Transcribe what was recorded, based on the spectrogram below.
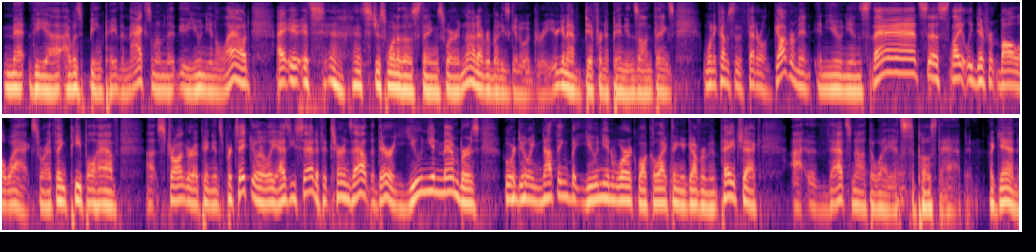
met the uh, I was being paid the maximum that the union allowed. I, it, it's uh, it's just one of those things where not everybody's going to agree. You're going to have different opinions on things. When it comes to the federal government and unions, that's a slightly different ball of wax. Where I think people have uh, stronger opinions, particularly as you said, if it turns out that there are union members who are doing nothing but union work while collecting a government paycheck. Uh, that's not the way it's supposed to happen. Again,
